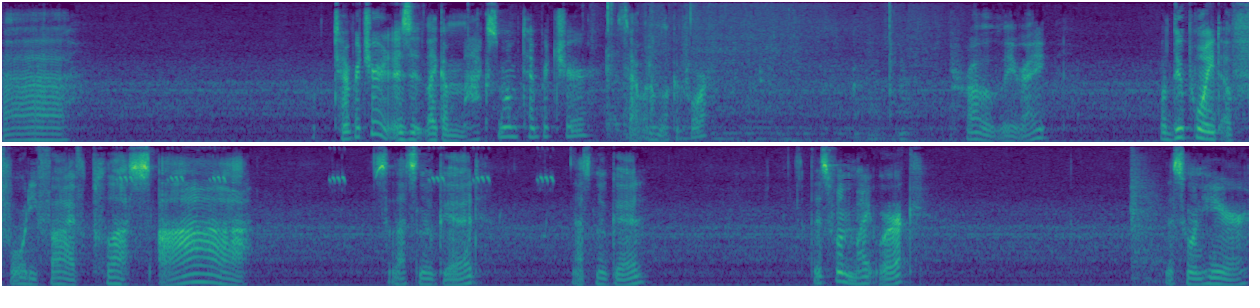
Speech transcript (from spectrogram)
Uh, temperature? Is it like a maximum temperature? Is that what I'm looking for? Probably, right? Well, dew point of 45 plus. Ah! So that's no good. That's no good. This one might work. This one here.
